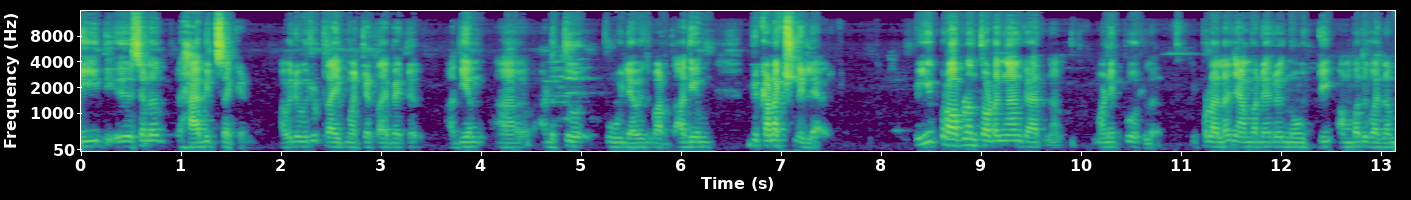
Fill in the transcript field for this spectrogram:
രീതി ചില ഹാബിറ്റ്സ് ഒക്കെ ഉണ്ട്. അവർ ഒരു ട്രൈബ് മറ്റേ ട്രൈബായിട്ട് അധികം അടുത്ത് പോവില്ല. അവർ അധികം ഒരു കണക്ഷൻ ഇല്ല അവർക്ക്. ഈ പ്രോബ്ലം തുടങ്ങാൻ കാരണം മണിപ്പൂരിൽ ഇപ്പോഴല്ല ഞാൻ പറഞ്ഞ ഒരു നൂറ്റി അമ്പത് കൊല്ലം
